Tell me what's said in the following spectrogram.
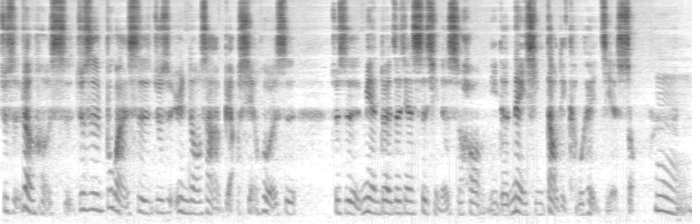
就是任何事，就是不管是就是运动上的表现，或者是就是面对这件事情的时候，你的内心到底可不可以接受？嗯，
